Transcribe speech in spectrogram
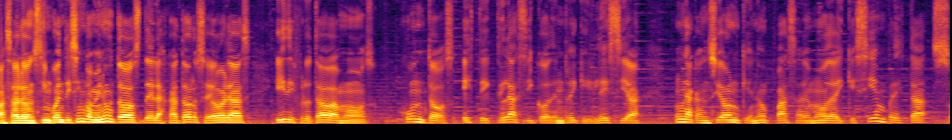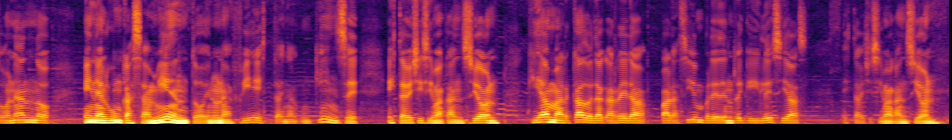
Pasaron 55 minutos de las 14 horas y disfrutábamos juntos este clásico de Enrique Iglesias, una canción que no pasa de moda y que siempre está sonando en algún casamiento, en una fiesta, en algún 15, esta bellísima canción que ha marcado la carrera para siempre de Enrique Iglesias, esta bellísima canción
